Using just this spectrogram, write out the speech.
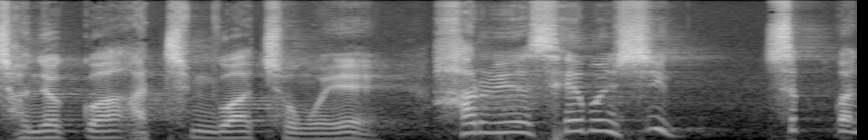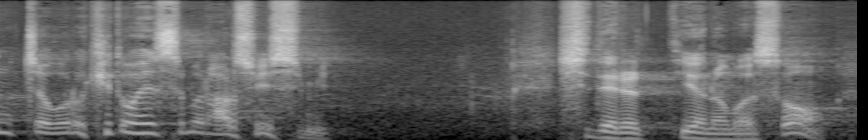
저녁과 아침과 정오에 하루에 세 번씩 습관적으로 기도했음을 알 수 있습니다. 시대를 뛰어넘어서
